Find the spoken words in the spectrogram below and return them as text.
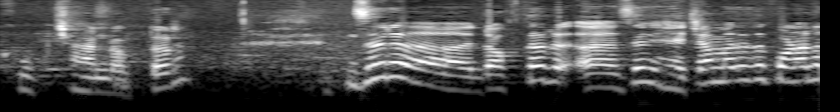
खूप छान डॉक्टर जर डॉक्टर जर ह्याच्यामध्ये जर कोणाला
